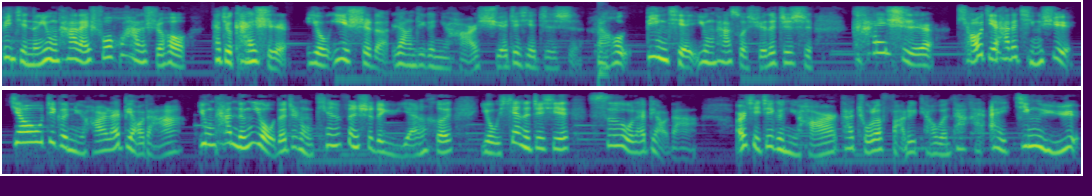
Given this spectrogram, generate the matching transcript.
并且能用它来说话的时候，他就开始有意识的让这个女孩学这些知识，然后并且用他所学的知识开始。调节她的情绪，教这个女孩来表达，用她能有的这种天分式的语言和有限的这些思路来表达。而且这个女孩，她除了法律条文，她还爱鲸鱼。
